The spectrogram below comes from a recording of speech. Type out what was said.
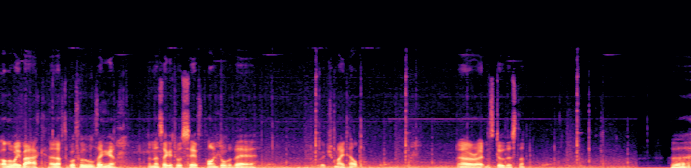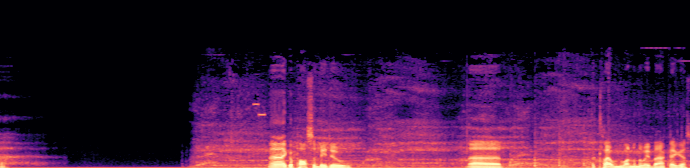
on the way back, I'd have to go through the whole thing again. Unless I get to a safe point over there. Which might help. Alright, let's do this then. I could possibly do... Uh, the clown one on the way back, I guess.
